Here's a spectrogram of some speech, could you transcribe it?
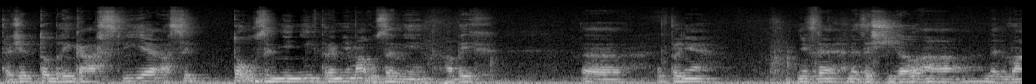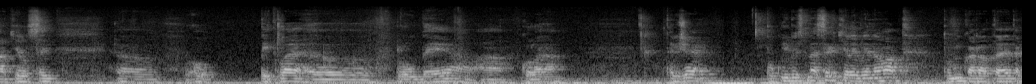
Takže to blinkářství je asi to uzemnění, které mě má uzemnit, abych uh, úplně někde nezešílel a nevymlátil si uh, o pytle uh, plouby a, a kolena. Takže pokud bychom se chtěli věnovat tomu karate, tak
